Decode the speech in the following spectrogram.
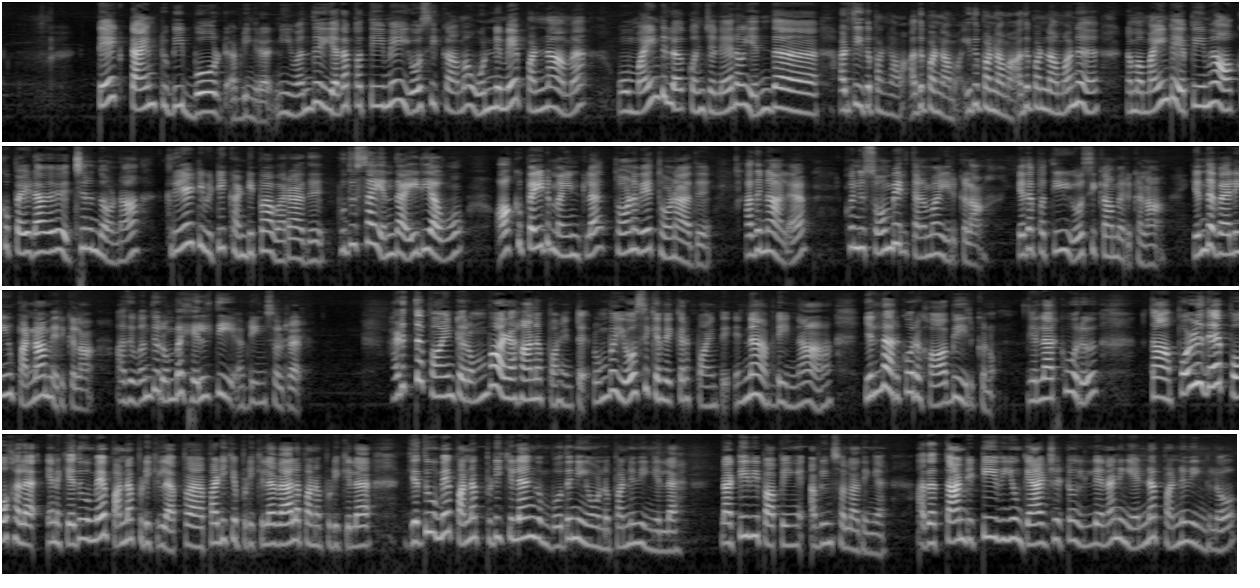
Take time to be bored அப்படிங்கிற. நீ வந்து எதை பற்றியுமே யோசிக்காமல் ஒன்றுமே பண்ணாமல் உன் மைண்டில் கொஞ்சம் நேரம் எந்த அடுத்து இது பண்ணலாமா அது பண்ணலாமா இது பண்ணலாமா அது பண்ணலாமான்னு நம்ம மைண்டை எப்பயுமே ஆக்குப்பைடாகவே வச்சுருந்தோன்னா க்ரியேட்டிவிட்டி கண்டிப்பாக வராது. புதுசாக எந்த ஐடியாவும் ஆக்குப்பைடு மைண்டில் தோணவே தோணாது. அதனால் கொஞ்சம் சோம்பேறித்தனமாக இருக்கலாம். எதை பற்றியும் யோசிக்காமல் இருக்கலாம். எந்த வேலையும் பண்ணாமல் இருக்கலாம். அது வந்து ரொம்ப ஹெல்த்தி அப்படின்னு சொல்கிறார் அடுத்த பாயிண்ட்டு ரொம்ப அழகான பாயிண்ட்டு ரொம்ப யோசிக்க வைக்கிற பாயிண்ட்டு என்ன அப்படின்னா எல்லாருக்கும் ஒரு ஹாபி இருக்கணும். எல்லாருக்கும் ஒரு தான் பொழுதே போகலை. எனக்கு எதுவுமே பண்ண பிடிக்கல. ப படிக்க பிடிக்கல. வேலை பண்ண பிடிக்கல. எதுவுமே பண்ண பிடிக்கலங்கும்போது நீங்கள் ஒன்று பண்ணுவீங்கல்ல? நான் டிவி பார்ப்பீங்க அப்படின்னு சொல்லாதீங்க. அதை தாண்டி டிவியும் கேட்ஜெட்டும் இல்லைன்னா நீங்கள் என்ன பண்ணுவீங்களோ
